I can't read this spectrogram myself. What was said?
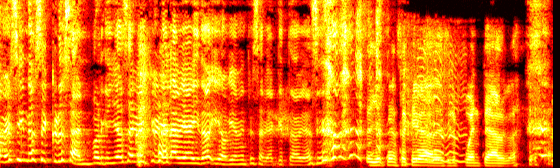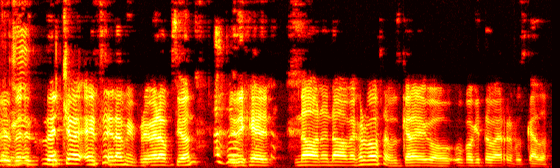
a ver si no se cruzan, porque yo sabía que Uriel había ido y obviamente sabía que tú habías ido. yo pensé que iba a decir puente algo. De, hecho, esa era mi primera opción. Y dije, no, no, no, mejor vamos a buscar algo un poquito más rebuscado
